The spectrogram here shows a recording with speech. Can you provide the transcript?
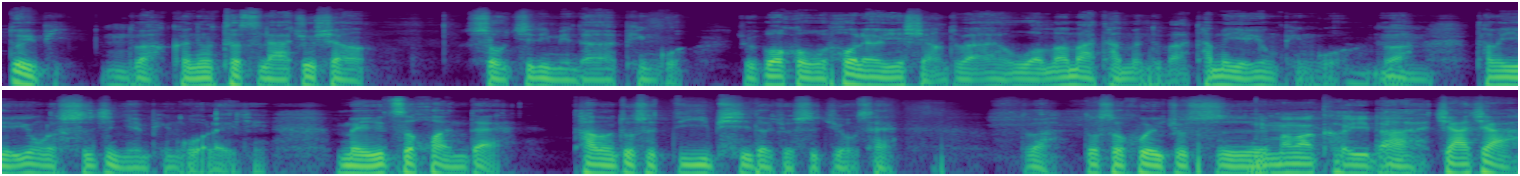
对比，对吧？可能特斯拉就像手机里面的苹果，就包括我后来也想，对吧？我妈妈他们，对吧？他们也用苹果，对吧？他们也用了十几年苹果了，已经每一次换代，他们都是第一批的，就是韭菜。对吧？都是会就是你妈妈可以的啊，加价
